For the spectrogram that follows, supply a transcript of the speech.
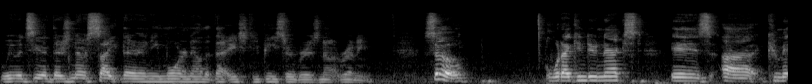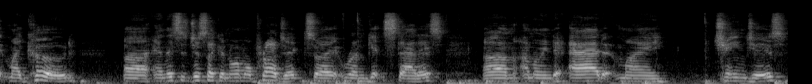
we would see that there's no site there anymore now that that HTTP server is not running. So what I can do next is uh, commit my code. Uh, and this is just like a normal project. So I run git status. Um, I'm going to add my changes.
